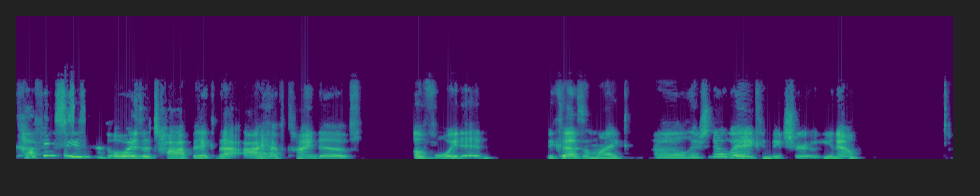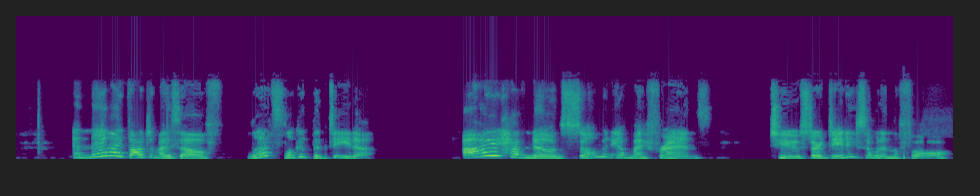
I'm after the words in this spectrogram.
cuffing season is always a topic that I have kind of avoided because I'm like, oh, there's no way it can be true, you know? And then I thought to myself, let's look at the data. I have known so many of my friends to start dating someone in the fall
